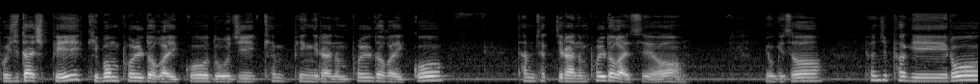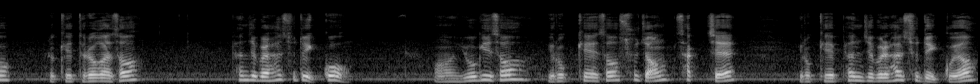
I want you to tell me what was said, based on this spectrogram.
보시다시피 기본 폴더가 있고 노지 캠핑이라는 폴더가 있고 탐색지라는 폴더가 있어요. 여기서 편집하기로 이렇게 들어가서 편집을 할 수도 있고 어, 여기서 이렇게 해서 수정, 삭제 이렇게 편집을 할 수도 있고요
